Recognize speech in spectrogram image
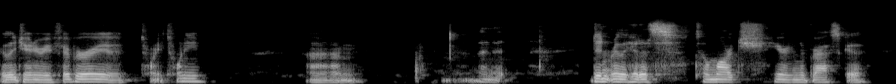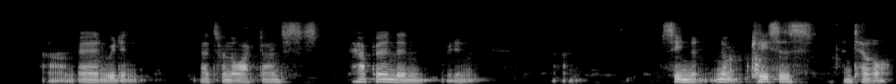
early January, February of 2020. Um, and it didn't really hit us till March here in Nebraska, um, and we didn't. That's when the lockdowns happened, and we didn't um, see number cases until,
